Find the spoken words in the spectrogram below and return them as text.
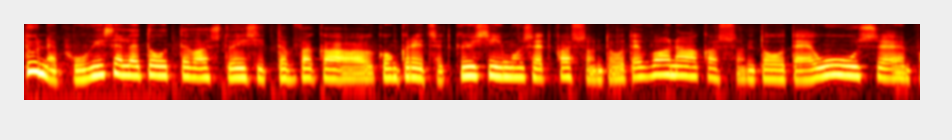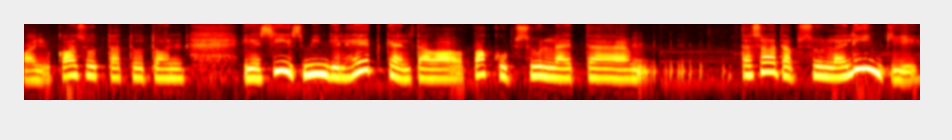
tunneb huvi selle toote vastu, esitab väga konkreetsed küsimused, kas on toode vana, kas on toode uus, palju kasutatud on. Ja siis mingil hetkel ta pakub sulle, et äh, ta saadab sulle lingi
